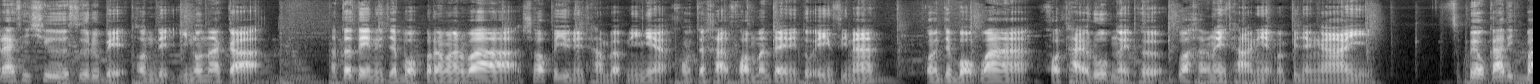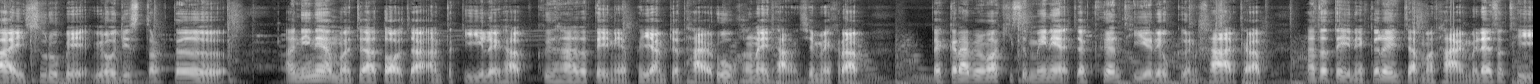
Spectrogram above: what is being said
แรกที่ชื่อซูรุเบะทอนเดะอิโนนากะฮาตาเตะเนี่ยจะบอกประมาณว่าชอบไปอยู่ในถังแบบนี้เนี่ยคงจะขาดความมั่นใจในตัวเองสินะ ก่อนจะบอกว่าขอถ่ายรูปหน่อยเถอะว่าข้างในถังเนี่ยมันเป็นยังไง สเปลการ์ดอีกใบซูรุเบะเวลดิสตรัคเตอร์อันนี้เนี่ยเหมือนจะต่อจากอันตะกี้เลยครับ คือฮาตาเตะเนี่ยพยายามจะถ่ายรูปข้างในถังใช่ไหมครับ แต่กลายเป็นว่าคิซึเมะเนี่ยจะเคลื่อนที่เร็วเกินคาดครับ ฮาตาเตะเนี่ยก็เลยจับมาถ่ายไม่ได้สักที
